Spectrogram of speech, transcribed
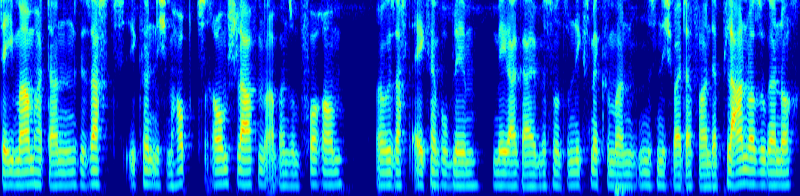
Der Imam hat dann gesagt, ihr könnt nicht im Hauptraum schlafen, aber in so einem Vorraum. Wir haben gesagt, ey, kein Problem, mega geil, müssen wir uns um nichts mehr kümmern, wir müssen nicht weiterfahren. Der Plan war sogar noch,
